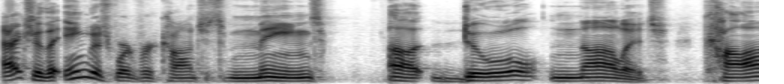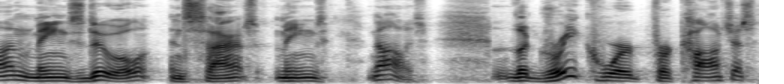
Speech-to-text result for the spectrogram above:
actually, the English word for conscience means uh, dual knowledge. Con means dual, and science means knowledge. The Greek word for conscience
